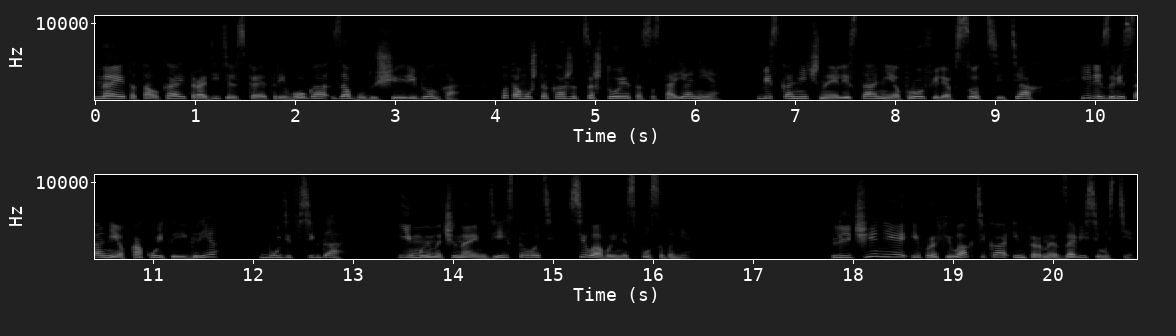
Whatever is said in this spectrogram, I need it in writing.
На это толкает родительская тревога за будущее ребенка – потому что кажется, что это состояние, бесконечное листание профиля в соцсетях или зависание в какой-то игре будет всегда, и мы начинаем действовать силовыми способами. Лечение и профилактика интернет-зависимости.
